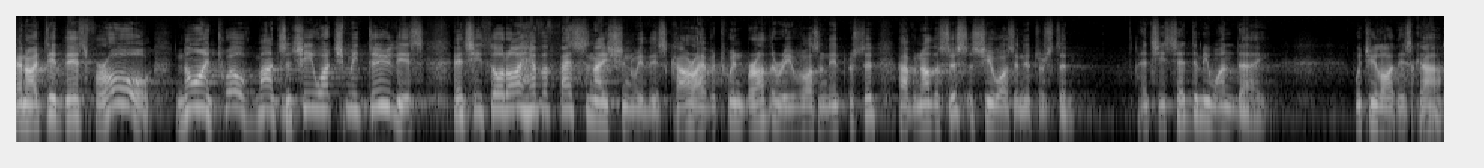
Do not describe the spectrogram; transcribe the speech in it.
and I did this for, all oh, nine, 12 months. And she watched me do this. And she thought, I have a fascination with this car. I have a twin brother, he wasn't interested. I have another sister, she wasn't interested. And she said to me one day, Would you like this car?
